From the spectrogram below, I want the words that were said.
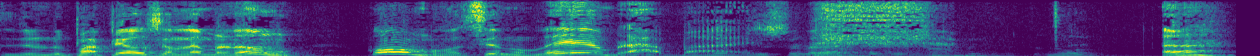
No papel, você não lembra, não? Como você não lembra, rapaz? Não isso não. Hã?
